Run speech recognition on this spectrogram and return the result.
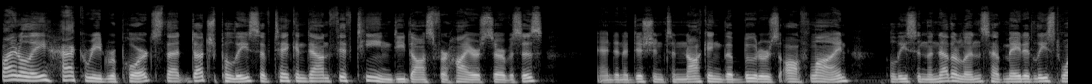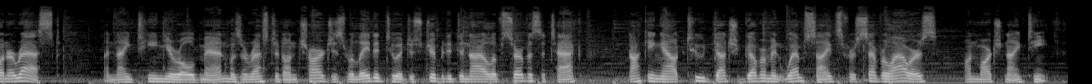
Finally, HackRead reports that Dutch police have taken down 15 DDoS for hire services, and in addition to knocking the booters offline, police in the Netherlands have made at least one arrest. A 19 year old man was arrested on charges related to a distributed denial of service attack knocking out two Dutch government websites for several hours on March 19th.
